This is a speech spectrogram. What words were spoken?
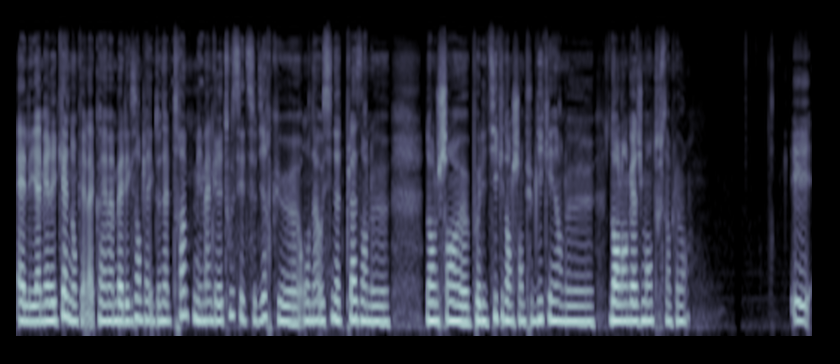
Elle est américaine, donc elle a quand même un bel exemple avec Donald Trump, mais malgré tout, c'est de se dire qu'on a aussi notre place dans le, dans le champ politique, dans le champ public et dans le dans l'engagement tout simplement. Et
